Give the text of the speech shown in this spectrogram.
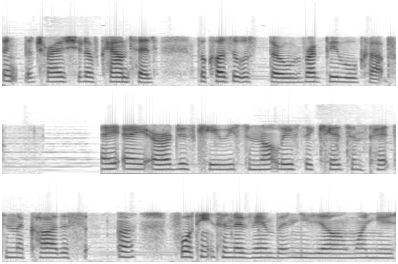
think the try should have counted because it was the Rugby World Cup. AA urges Kiwis to not leave their kids and pets in the car this uh, 14th of November, New Zealand One News.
